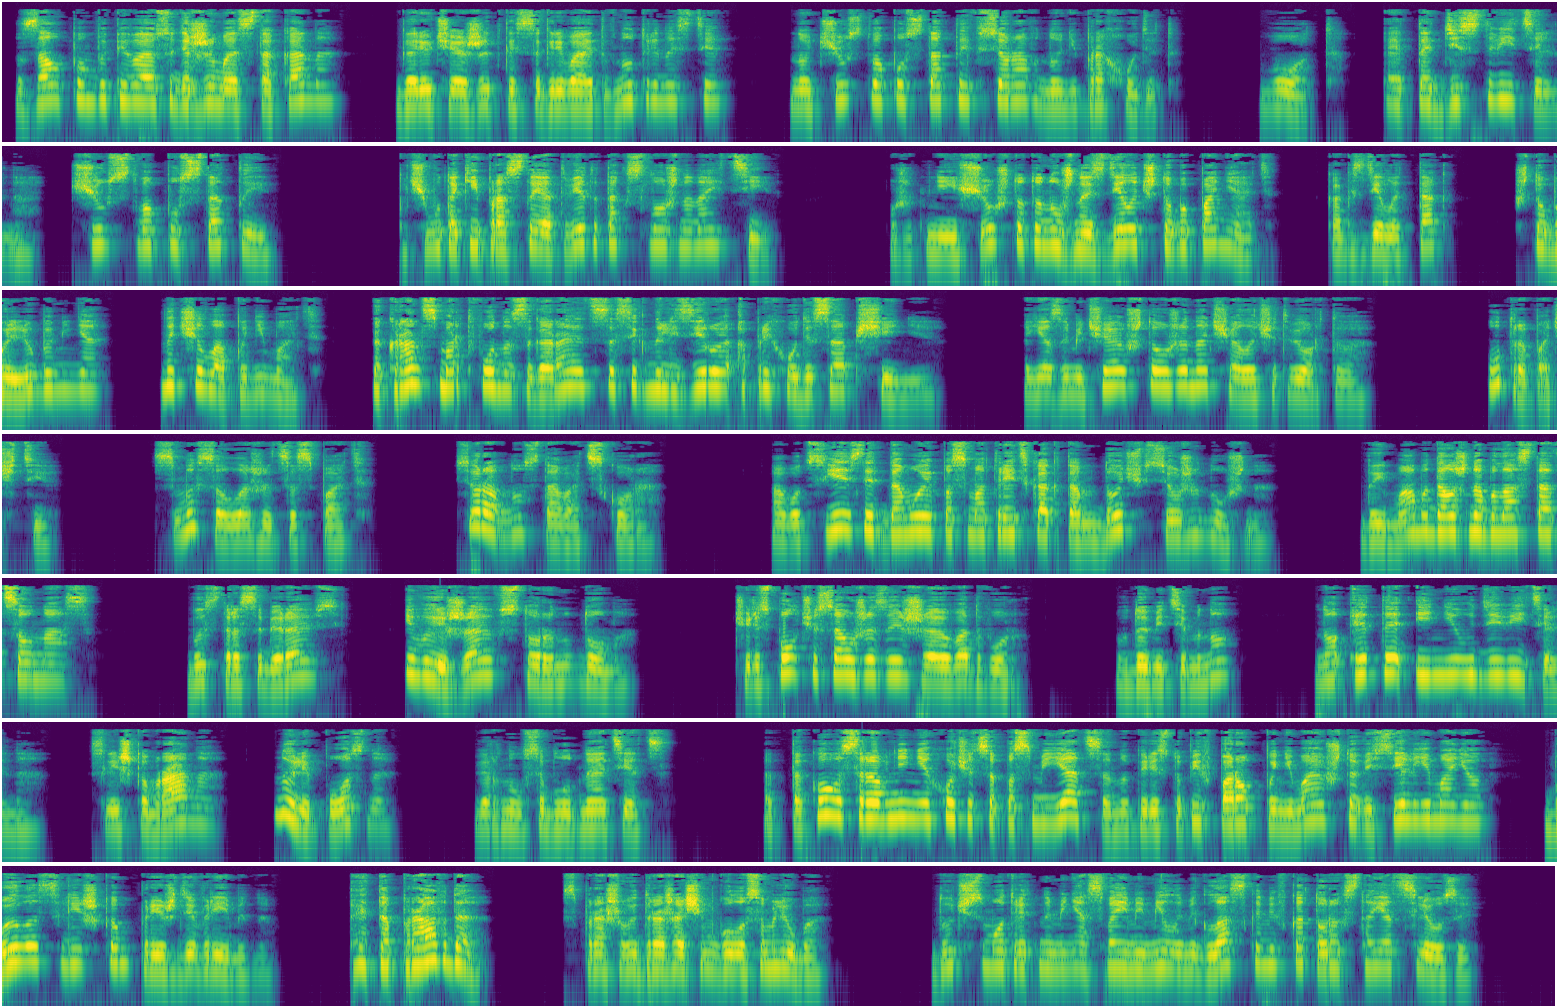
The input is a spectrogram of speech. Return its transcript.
Залпом выпиваю содержимое стакана, горючая жидкость согревает внутренности, но чувство пустоты все равно не проходит. Вот, это действительно чувство пустоты. Почему такие простые ответы так сложно найти? Может, мне еще что-то нужно сделать, чтобы понять, как сделать так, чтобы Люба меня начала понимать. Экран смартфона загорается, сигнализируя о приходе сообщения. Я замечаю, что уже начало четвертого. Утро почти. Смысл ложиться спать? Все равно вставать скоро. А вот съездить домой и посмотреть, как там дочь, все же нужно. Да и мама должна была остаться у нас. Быстро собираюсь и выезжаю в сторону дома. Через полчаса уже заезжаю во двор. В доме темно, но это и не удивительно. Слишком рано, ну или поздно, вернулся блудный отец. От такого сравнения хочется посмеяться, но, переступив порог, понимаю, что веселье мое было слишком преждевременно. — Это правда? — спрашивает дрожащим голосом Люба. Дочь смотрит на меня своими милыми глазками, в которых стоят слезы.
